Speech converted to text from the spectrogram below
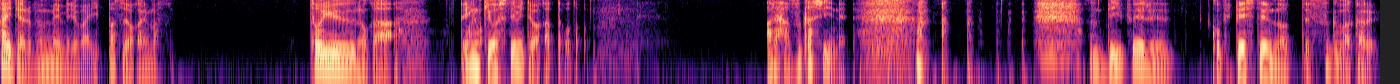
書いてある文面見れば一発でわかります。というのが、勉強してみて分かったこと。あれ恥ずかしいね。ディープ L コピペしてるのってすぐわかる。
